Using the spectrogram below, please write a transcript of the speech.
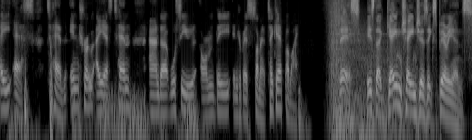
AS10, intro AS10. And uh, we'll see you on the Intrabiz Summit. Take care. Bye bye. This is the Game Changers Experience.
